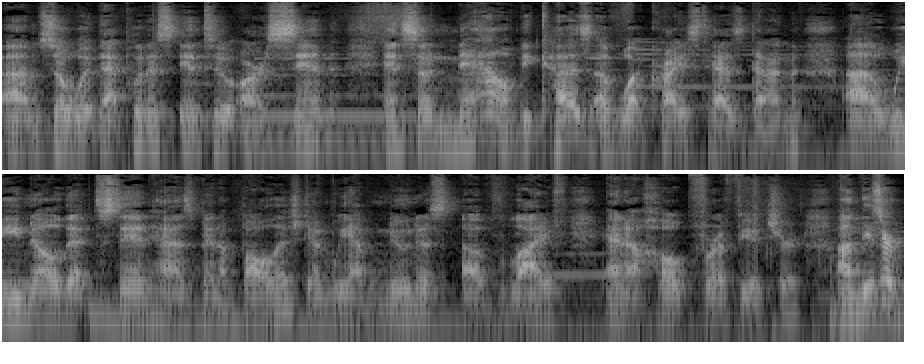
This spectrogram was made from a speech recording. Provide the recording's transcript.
um, so what that put us into our sin, and so now because of what Christ has done, uh, we know that sin has been abolished, and we have newness of life and a hope for a future. Um, these are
